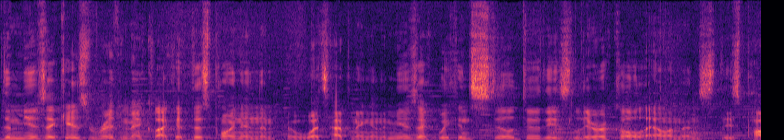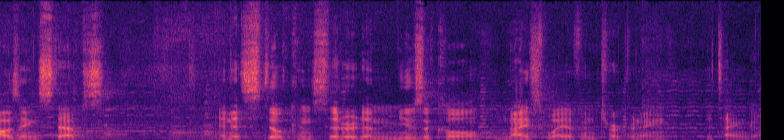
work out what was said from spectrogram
the music is rhythmic, like at this point in the, what's happening in the music, we can still do these lyrical elements, these pausing steps, and it's still considered a musical, nice way of interpreting the tango.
